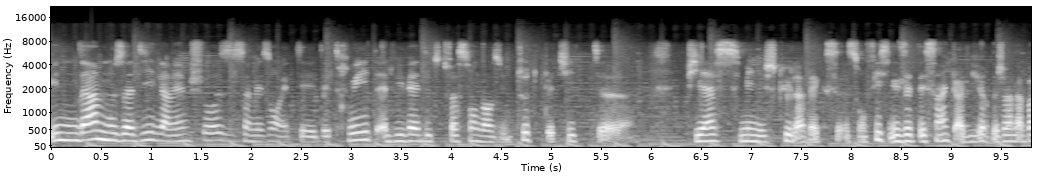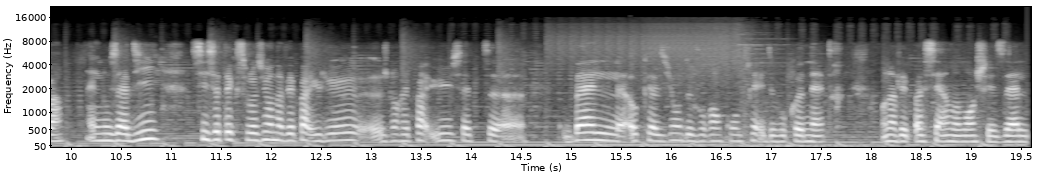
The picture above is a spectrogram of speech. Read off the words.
Une dame nous a dit la même chose, sa maison était détruite, elle vivait de toute façon dans une toute petite euh, pièce minuscule avec son fils. Ils étaient cinq à vivre déjà là-bas. Elle nous a dit, si cette explosion n'avait pas eu lieu, euh, je n'aurais pas eu cette euh, belle occasion de vous rencontrer et de vous connaître. On avait passé un moment chez elle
